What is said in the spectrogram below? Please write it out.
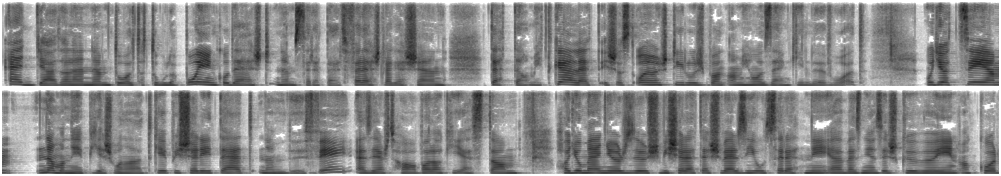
egyáltalán nem tolta túl a poénkodást, nem szerepelt feleslegesen, tette, amit kellett, és azt olyan stílusban, ami hozzánk illő volt. Ugye a Cím nem a népies vonalat képviseli, tehát nem vőfély, ezért ha valaki ezt a hagyományőrzős, viseletes verziót szeretné elvezni az esküvőjén, akkor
